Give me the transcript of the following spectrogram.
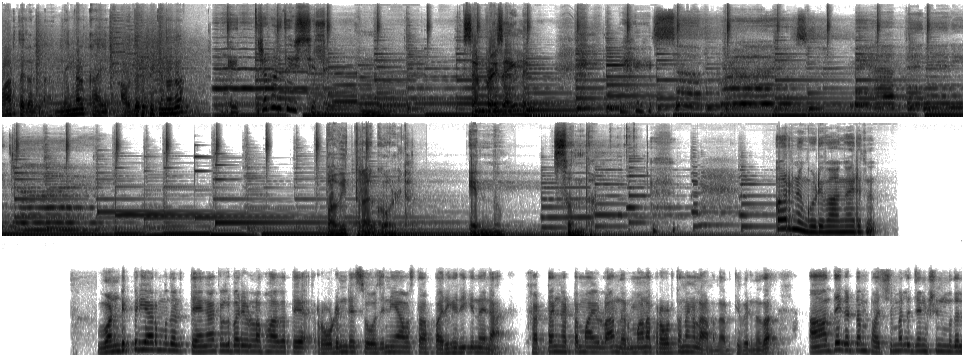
വാർത്തകൾ നിങ്ങൾക്കായി അവതരിപ്പിക്കുന്നത് എത്ര പ്രതീക്ഷിച്ചില്ല സർപ്രൈസ് ആയില്ലേ. പവിത്ര ഗോൾഡ് എന്നും സ്വന്തം. ഒരെണ്ണം കൂടി വാങ്ങായിരുന്നു. വണ്ടിപ്പെരിയാർ മുതൽ തേങ്ങാക്കൽ വരെയുള്ള ഭാഗത്തെ റോഡിന്റെ ശോചനീയാവസ്ഥ പരിഹരിക്കുന്നതിന് ഘട്ടം ഘട്ടമായുള്ള നിർമ്മാണ പ്രവർത്തനങ്ങളാണ് നടത്തിവരുന്നത്. ആദ്യഘട്ടം പശുമല ജംഗ്ഷൻ മുതൽ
